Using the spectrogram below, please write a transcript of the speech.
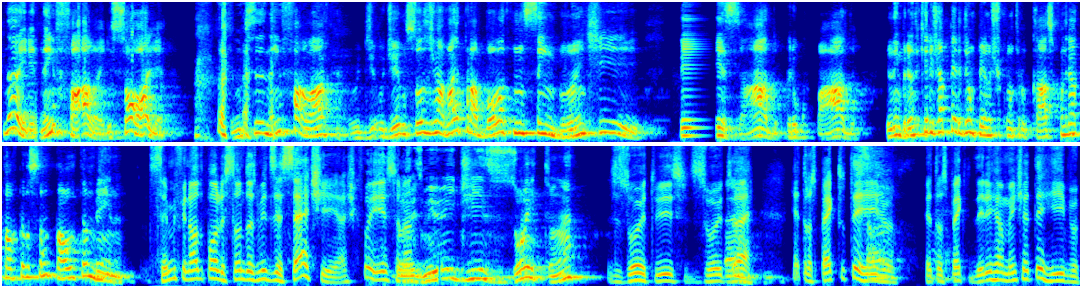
Não, ele nem fala, ele só olha. Não precisa nem falar. O Diego Souza já vai para a bola com um semblante pesado, preocupado. E lembrando que ele já perdeu um pênalti contra o Cássio quando ele estava pelo São Paulo também, né? Semifinal do Paulistão 2017? Acho que foi isso, 2018, né? 2018, né? 18, isso, 18. É. é. Retrospecto terrível. Só... retrospecto dele realmente é terrível.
